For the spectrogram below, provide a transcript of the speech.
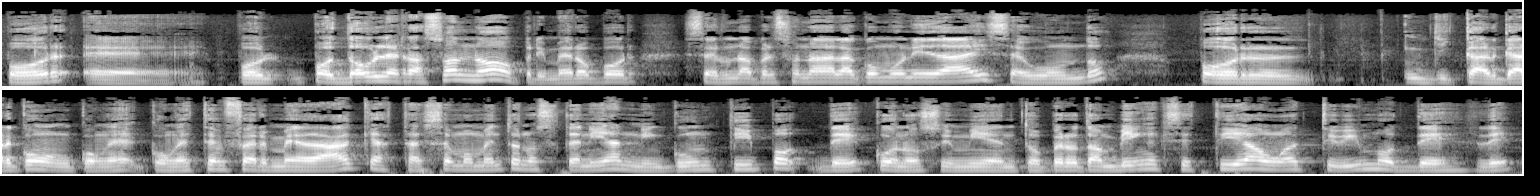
por, eh, por, por, doble razón, ¿no? Primero por ser una persona de la comunidad y segundo por cargar con, con, e, con, esta enfermedad que hasta ese momento no se tenía ningún tipo de conocimiento, pero también existía un activismo desde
